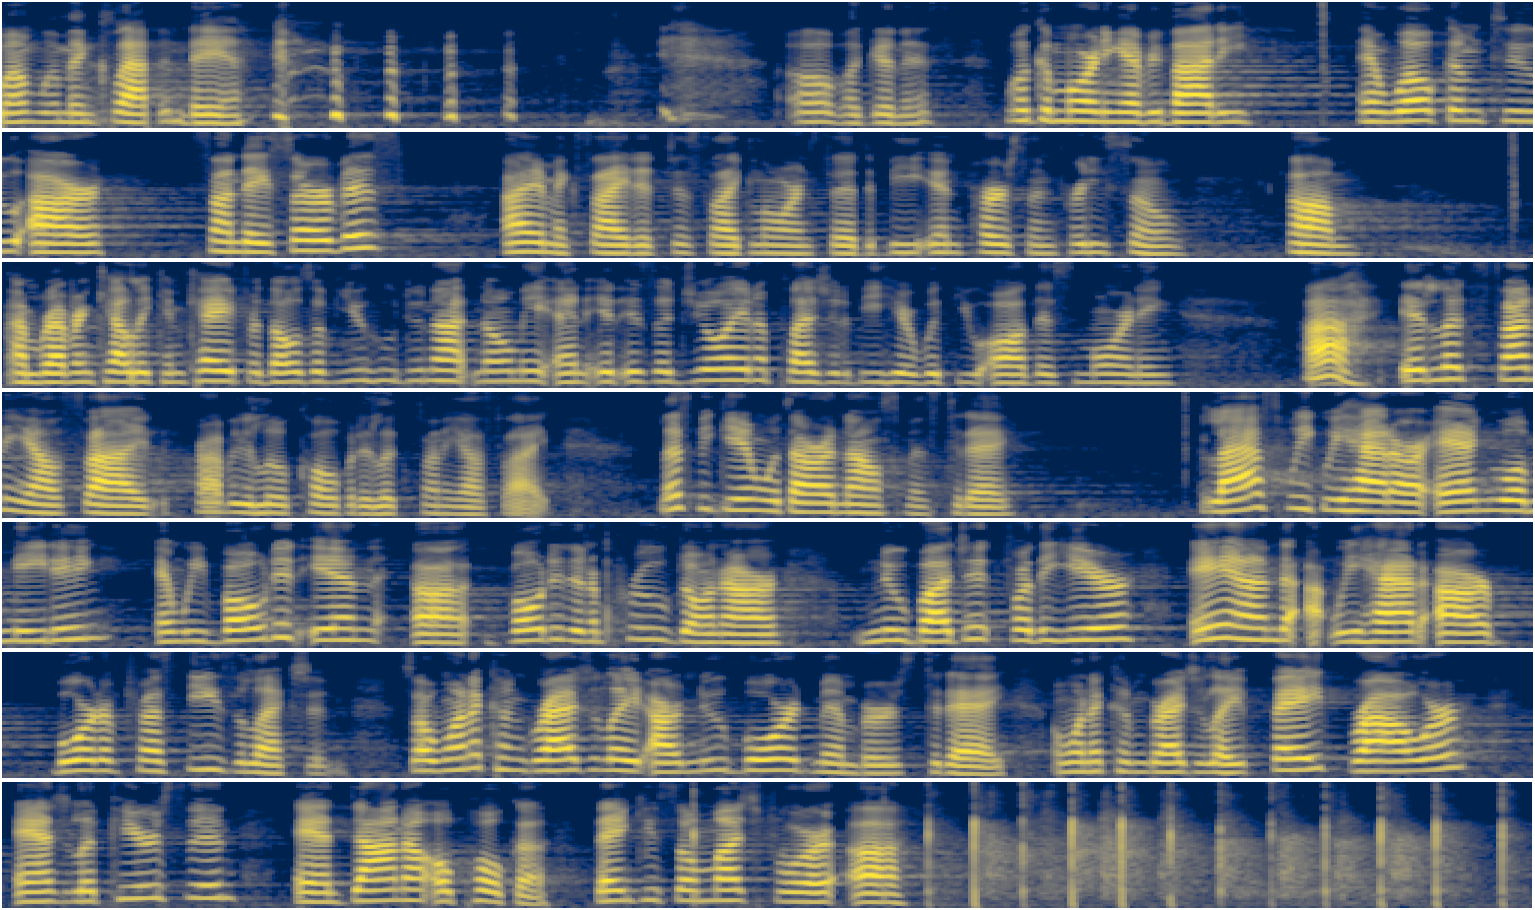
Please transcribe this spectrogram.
One woman clapping band. oh my goodness. Well, good morning, everybody, and welcome to our Sunday service. I am excited, just like Lauren said, to be in person pretty soon. Um, I'm Reverend Kelly Kincaid, for those of you who do not know me, and it is a joy and a pleasure to be here with you all this morning. Ah, it looks sunny outside. It's probably a little cold, but it looks sunny outside. Let's begin with our announcements today. Last week we had our annual meeting, and we voted in, uh, voted and approved on our new budget for the year, and we had our board of trustees election. So I want to congratulate our new board members today. I want to congratulate Faith Brower, Angela Pearson, and Donna Opoka. Thank you so much for. Uh,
